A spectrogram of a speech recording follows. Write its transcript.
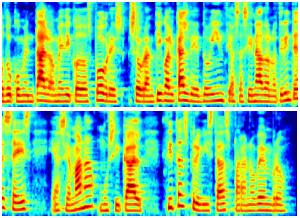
o documental O médico dos pobres sobre o antigo alcalde do Incio asasinado no 36 e a semana musical, citas previstas para novembro.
